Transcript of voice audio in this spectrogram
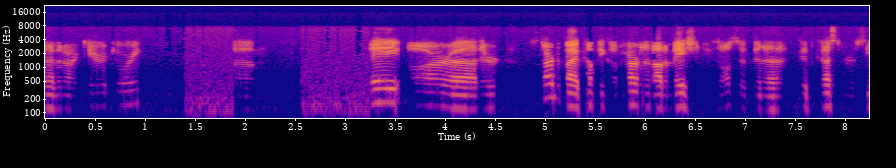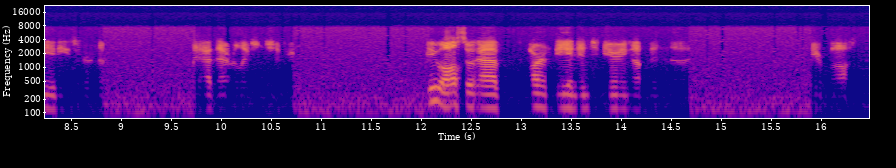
kind of in our territory. Um, they are uh, they're started by a company called Heartland Automation, who's also been a good customer of C&E's for a number. Have that relationship here. We do also have R&D and engineering up in uh, near Boston.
